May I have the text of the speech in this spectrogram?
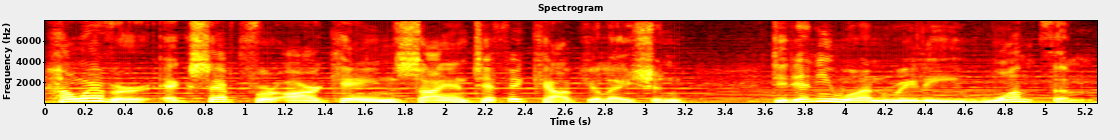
However, except for arcane scientific calculation, did anyone really want them?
